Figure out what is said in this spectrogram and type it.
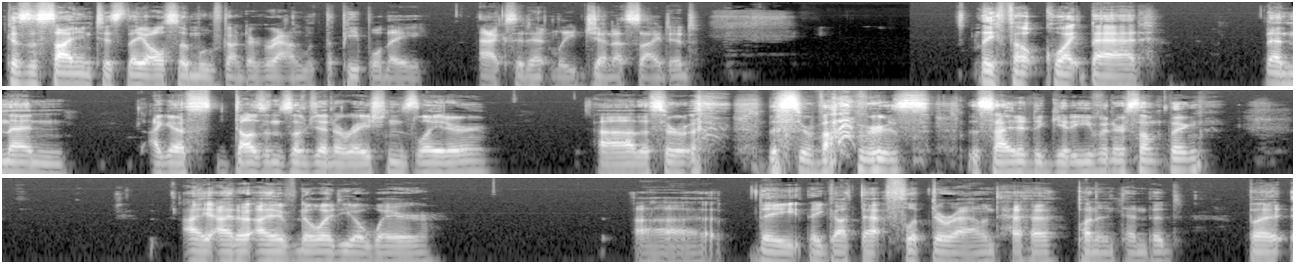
Because the scientists they also moved underground with the people they accidentally genocided. They felt quite bad. And then i guess dozens of generations later uh, the sur- the survivors decided to get even or something. I, I, don't, I have no idea where uh, they they got that flipped around, pun intended. But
